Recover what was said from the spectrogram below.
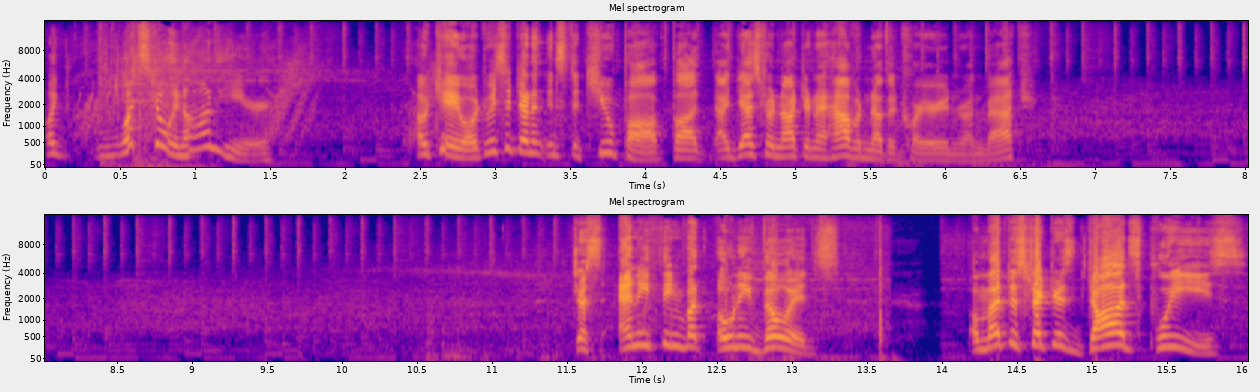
Like, what's going on here? Okay, well, at least I done an instant Q pop, but I guess we're not gonna have another Quarian run back. Just anything but Oni Village. Omega Strikers, gods, please.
